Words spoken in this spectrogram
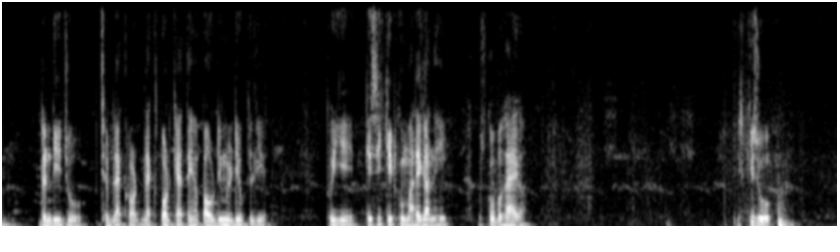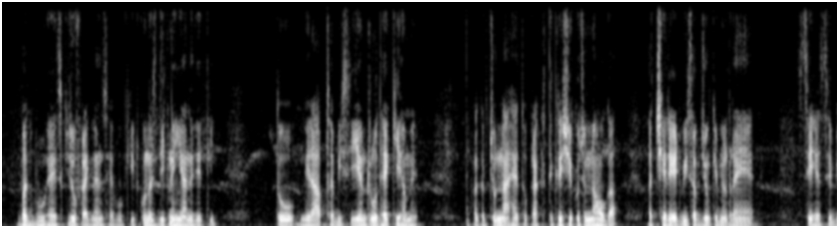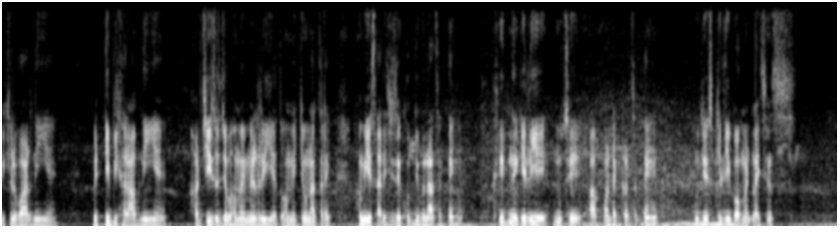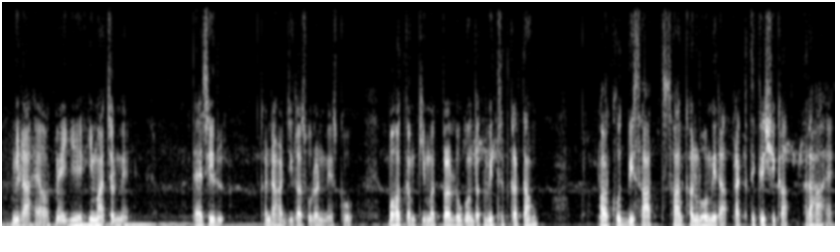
डंडी जो जिसे ब्लैक रॉड ब्लैक स्पॉट कहते हैं पाउडरी मिल्डियो के लिए तो ये किसी कीट को मारेगा नहीं, उसको भगाएगा। इसकी जो बदबू है, इसकी जो फ्रेगरेंस है, वो कीट को नज़दीक नहीं आने देती। तो मेरा आप सभी से ये अनुरोध है कि हमें अगर चुनना है तो प्राकृतिक कृषि को चुनना होगा। अच्छे रेट भी सब्जियों के मिल रहे हैं सेहत से भी खिलवाड़ नहीं है, मिट्टी भी ख़राब नहीं है। हर चीज़ जब हमें मिल रही है तो हमें क्यों ना करें? हम ये सारी चीज़ें खुद भी बना सकते हैं। ख़रीदने के लिए मुझसे आप कांटेक्ट कर सकते हैं। मुझे इसके लिए गवर्नमेंट लाइसेंस मिला है और मैं ये हिमाचल में तहसील कंडाहाट ज़िला सोलन में इसको बहुत कम कीमत पर लोगों तक वितरित करता हूँ और ख़ुद भी सात साल का अनुभव मेरा प्राकृतिक कृषि का रहा है।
